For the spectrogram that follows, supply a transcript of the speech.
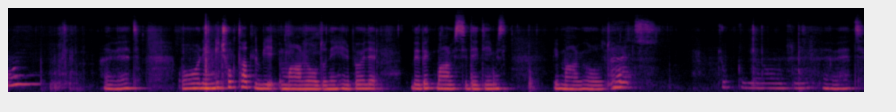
Oy. Evet. O rengi çok tatlı bir mavi oldu Nehir. Böyle bebek mavisi dediğimiz bir mavi oldu. Evet. Çok güzel oldu. Evet.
